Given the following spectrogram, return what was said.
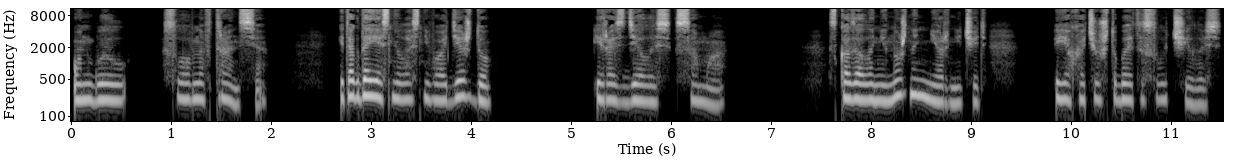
Он был словно в трансе. И тогда я сняла с него одежду и разделась сама. Сказала, не нужно нервничать, я хочу, чтобы это случилось.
